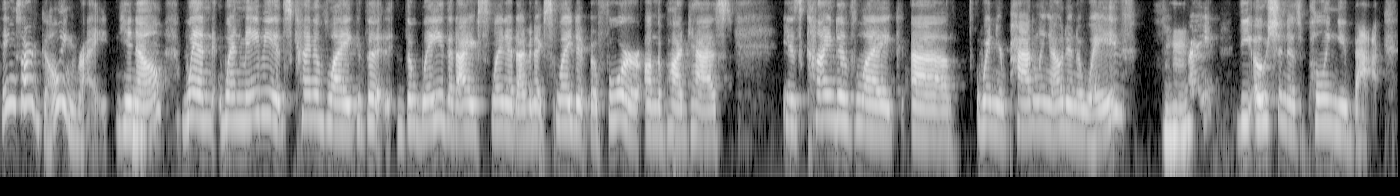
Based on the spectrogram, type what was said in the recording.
things aren't going right you mm-hmm. know mm-hmm. when when maybe it's kind of like the the way that i explain it i've explained it before on the podcast is kind of like uh when you're paddling out in a wave, mm-hmm. right? The ocean is pulling you back.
